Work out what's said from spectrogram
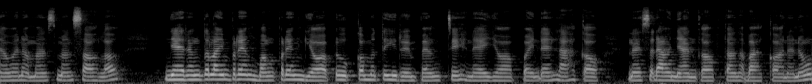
ណវណាម៉ានស្មានសោឡោញ៉ែរងតឡៃប្រេងបងប្រេងយោរូបកុំទីរៀមបាំងចេះណែយោបៃណៃឡាកោណែស្ដៅញានកោតន្តបាកោណានោះ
